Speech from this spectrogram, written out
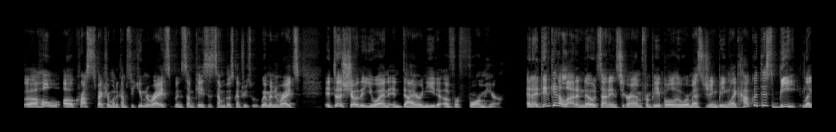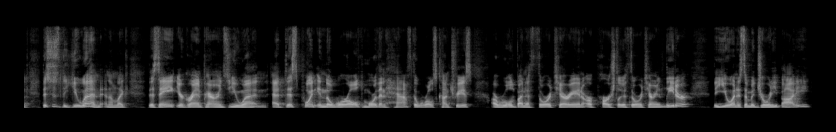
a whole across the spectrum when it comes to human rights, but in some cases, some of those countries with women's rights. It does show the UN in dire need of reform here. And I did get a lot of notes on Instagram from people who were messaging, being like, How could this be? Like, this is the UN. And I'm like, This ain't your grandparents' UN. At this point in the world, more than half the world's countries are ruled by an authoritarian or partially authoritarian leader. The UN is a majority body.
